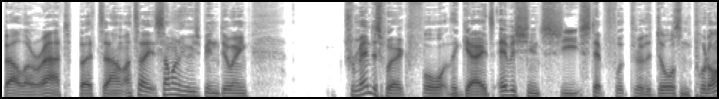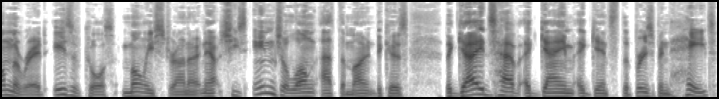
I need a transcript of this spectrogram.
Ballarat. But um, I'll tell you, someone who's been doing tremendous work for the Gades ever since she stepped foot through the doors and put on the red is, of course, Molly Strano. Now, she's in Geelong at the moment because the Gades have a game against the Brisbane Heat.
